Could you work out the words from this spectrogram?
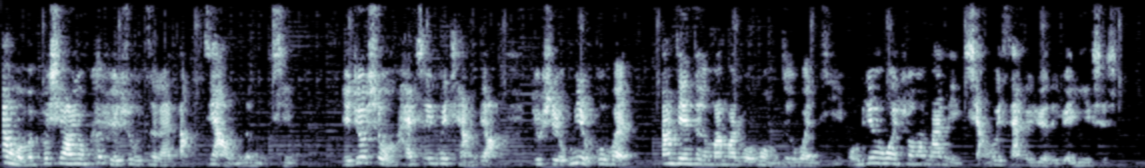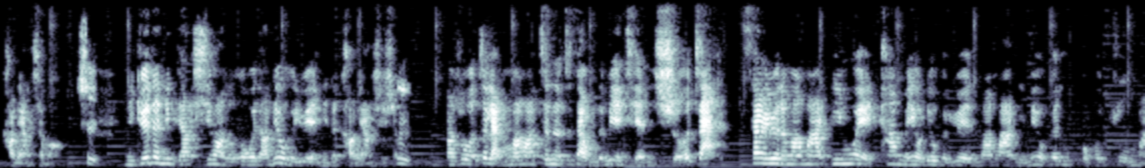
但我们不希望用科学数字来绑架我们的母亲，也就是我们还是会强调，就是泌乳顾问，当今天这个妈妈如果问我们这个问题，我们就会问说，妈妈你想喂三个月的原因是什么？考量什么？是你觉得你比较希望能够喂到六个月？你的考量是什么？嗯，他说这两个妈妈真的是在我们的面前舌战。三个月的妈妈，因为她没有六个月的妈妈，你没有跟婆婆住嘛？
